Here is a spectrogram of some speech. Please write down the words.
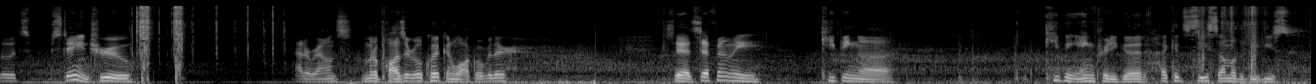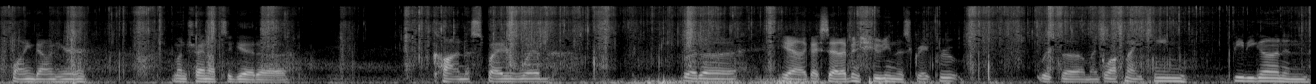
So it's staying true out of rounds. I'm gonna pause it real quick and walk over there. So yeah, it's definitely keeping uh keeping aim pretty good. I could see some of the BBs flying down here. I'm gonna try not to get uh caught in a spider web. But uh yeah, like I said, I've been shooting this grapefruit with uh, my Glock 19 BB gun and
